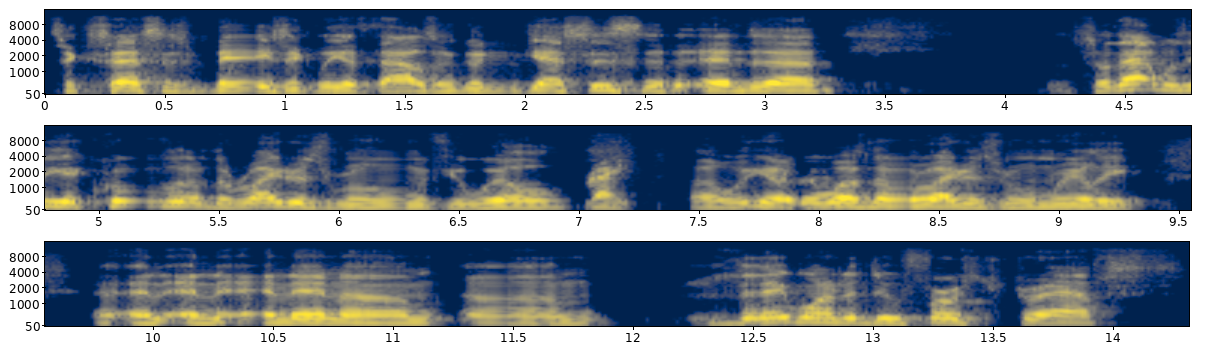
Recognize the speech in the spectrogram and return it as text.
success is basically a thousand good guesses, and uh, so that was the equivalent of the writers' room, if you will. Right. Uh, you know, there was no writers' room really, and and and then um, um, they wanted to do first drafts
